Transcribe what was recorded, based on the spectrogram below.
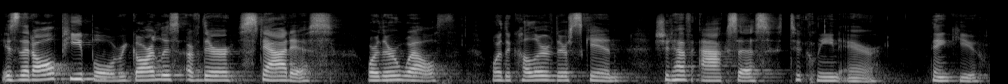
is that all people, regardless of their status or their wealth or the color of their skin, should have access to clean air. Thank you.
